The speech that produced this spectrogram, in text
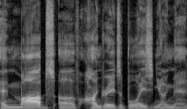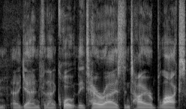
And mobs of hundreds of boys and young men, again, for that quote, they terrorized entire blocks.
